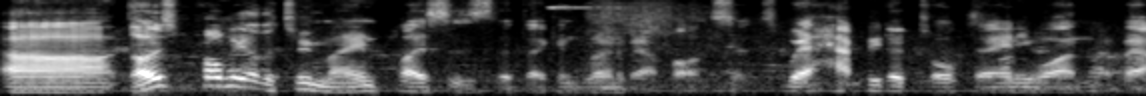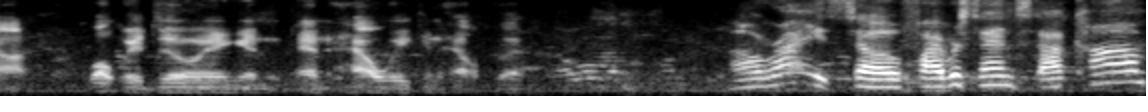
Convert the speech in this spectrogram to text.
Uh, those probably are the two main places that they can learn about FiberSense. We're happy to talk to anyone about what we're doing and, and how we can help them. All right. So fibersense.com.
